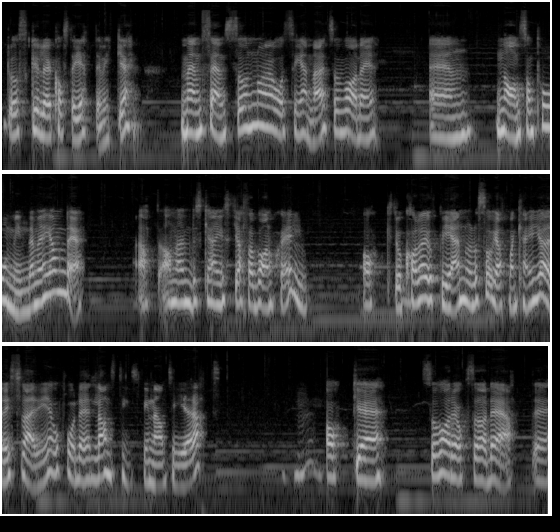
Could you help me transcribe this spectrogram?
då skulle det kosta jättemycket. Men sen så några år senare så var det eh, någon som påminde mig om det. Att ja, men du ska ju skaffa barn själv. Och då kollade jag upp igen och då såg jag att man kan ju göra det i Sverige och få det landstingsfinansierat. Mm. Och eh, så var det också det att eh,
